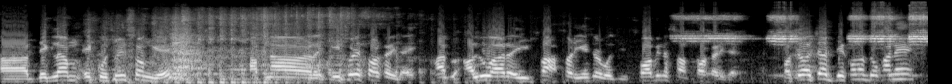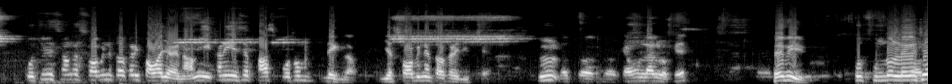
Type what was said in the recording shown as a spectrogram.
আর দেখলাম এই কচুরির সঙ্গে আপনার এঁচড়ের তরকারি দেয়। আলু- আর এই সরি এঁচড় বলছি সোয়াবিনের সব তরকারি দেয়। সচরাচর যে কোনো দোকানে কচুরির সঙ্গে সোয়াবিনের তরকারি পাওয়া যায় না। আমি এখানে এসে ফার্স্ট প্রথম দেখলাম যে সোয়াবিনের তরকারি দিচ্ছে। কেমন লাগল কে হেভি খুব সুন্দর লেগেছে।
